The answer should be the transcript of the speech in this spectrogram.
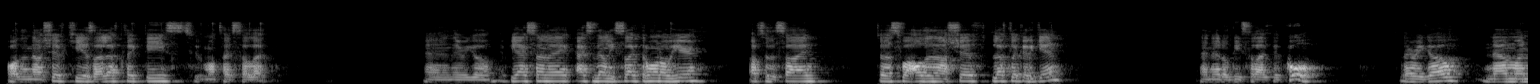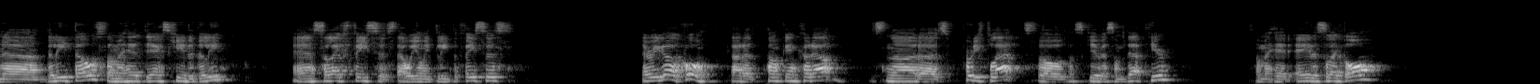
Holding now shift key as I left click these to multi-select. And there we go. If you accidentally, accidentally selected one over here, off to the side, just while holding down shift, left click it again, and it'll deselect it. Cool. So there we go. Now I'm gonna delete those. So I'm gonna hit the X key to delete and select faces. That way you only delete the faces. There we go, cool. Got a pumpkin cut out. It's not, uh, it's pretty flat, so let's give it some depth here. So I'm gonna hit A to select all,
